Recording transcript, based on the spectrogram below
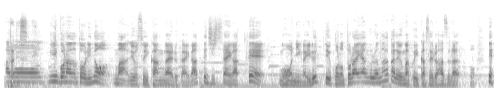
たですね、あのご覧の通りの、まあ、要するに考える会があって自治体があってご本人がいるっていうこのトライアングルの中でうまくいかせるはずだと。で、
